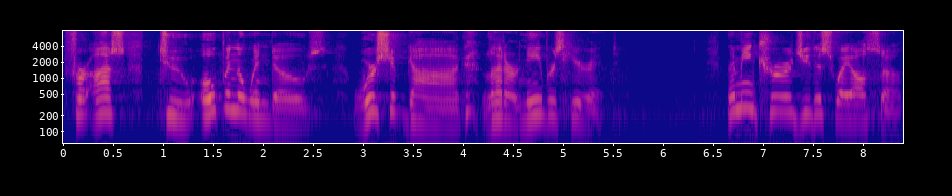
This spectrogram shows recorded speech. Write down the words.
for us to open the windows, worship God, let our neighbors hear it. Let me encourage you this way also.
